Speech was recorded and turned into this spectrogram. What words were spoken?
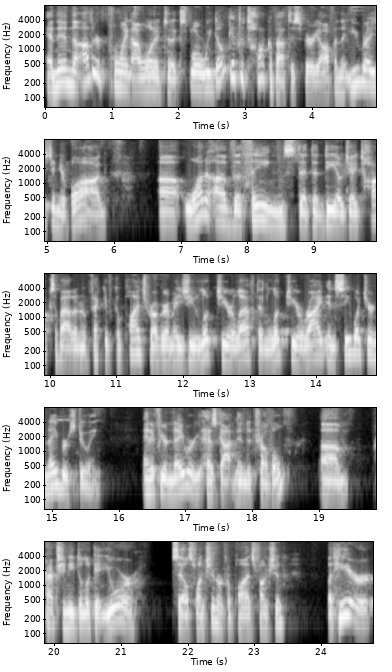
and then the other point I wanted to explore, we don't get to talk about this very often, that you raised in your blog. Uh, one of the things that the DOJ talks about in an effective compliance program is you look to your left and look to your right and see what your neighbor's doing. And if your neighbor has gotten into trouble, um, perhaps you need to look at your sales function or compliance function. But here,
